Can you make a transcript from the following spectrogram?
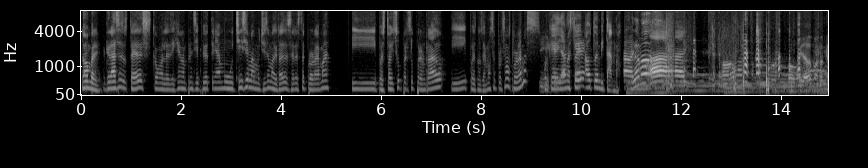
No, hombre, gracias a ustedes. Como les dije en un principio, yo tenía muchísimas, muchísimas gracias de hacer este programa. Y pues estoy súper, súper honrado. Y pues nos vemos en próximos programas. Porque que ya me estoy autoinvitando. ¡Nos vemos! Ay. No, no, no, cuidado con lo que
